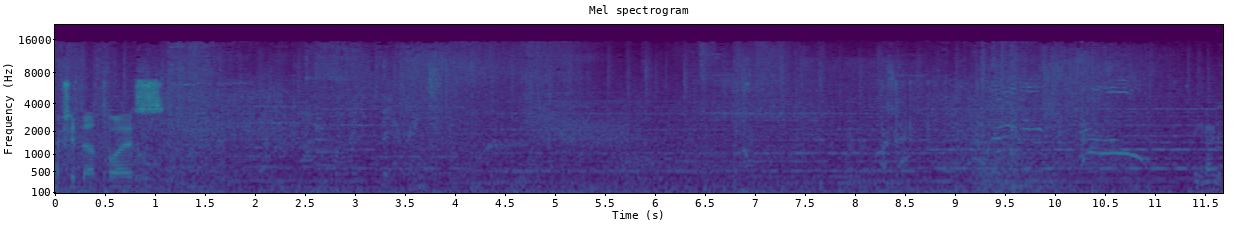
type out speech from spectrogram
Actually, that twice. college.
